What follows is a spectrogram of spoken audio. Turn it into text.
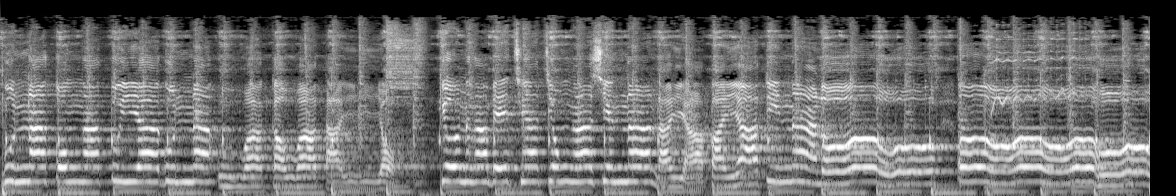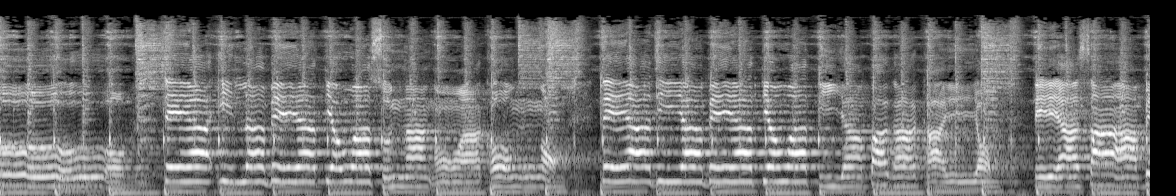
阮啊讲啊对啊，阮啊有啊交啊代哟。叫两啊要请将啊先啊来啊拜啊顶啊落，地啊一啊马啊雕啊顺啊五啊空哦，地啊二啊马啊雕啊猪啊八啊开哦，地啊三啊马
